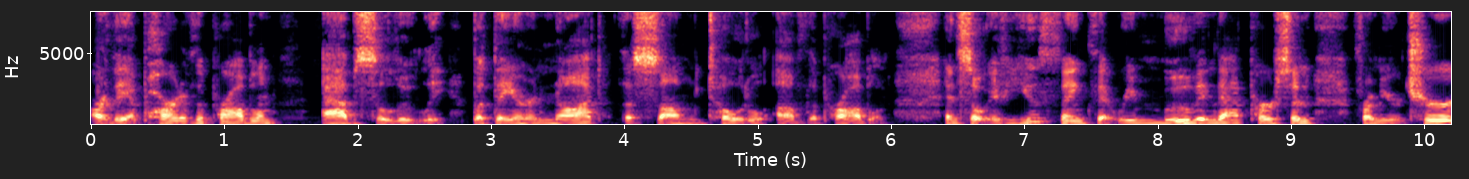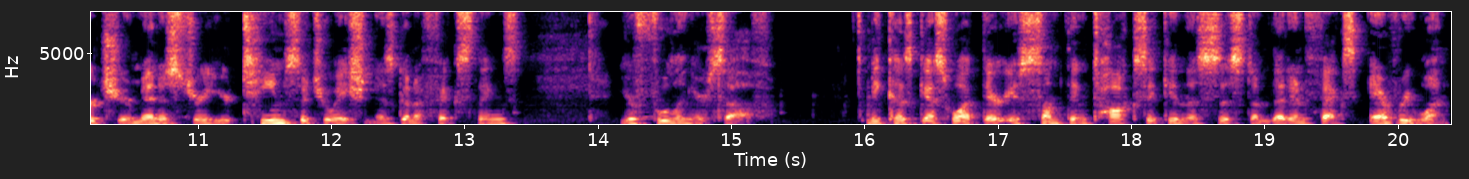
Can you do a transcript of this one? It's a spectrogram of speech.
Are they a part of the problem? Absolutely. But they are not the sum total of the problem. And so if you think that removing that person from your church, your ministry, your team situation is going to fix things, you're fooling yourself. Because guess what? There is something toxic in the system that infects everyone,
